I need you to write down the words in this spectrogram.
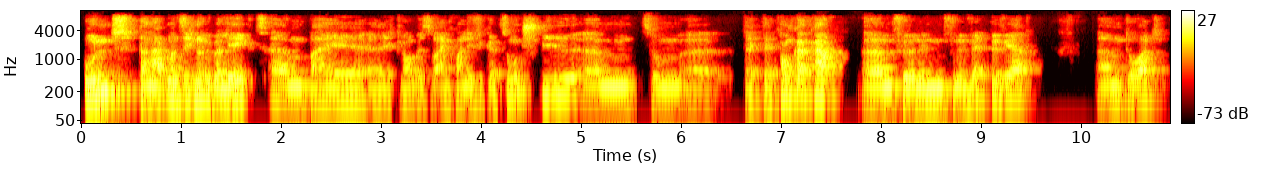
und dann hat man sich nur überlegt, ähm, bei, äh, ich glaube, es war ein Qualifikationsspiel ähm, zum äh, der, der CONCACAF ähm, für den, für den Wettbewerb ähm, dort.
